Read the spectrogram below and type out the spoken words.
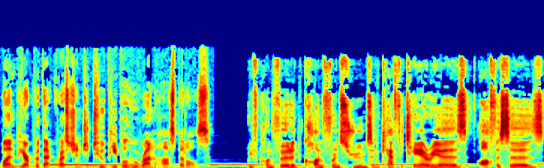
Well, NPR put that question to two people who run hospitals. We've converted conference rooms and cafeterias, offices,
